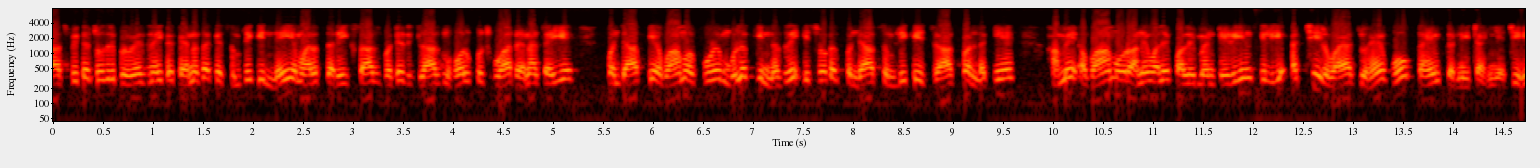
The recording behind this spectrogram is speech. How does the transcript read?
स्पीकर चौधरी परवेज लाई का कहना था कि असम्बली की नई इमारत तारीख साज बजट इजलास माहौल खुशगवार रहना चाहिए। पंजाब के अवाम और पूरे मुल्क की नज़रें इस वक्त पंजाब असम्बली के इजलास पर लगी हैं। हमें अवाम और आने वाले पार्लियामेंटेरियंस के लिए अच्छी रवायत जो है वो कायम करनी चाहिए। जी।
